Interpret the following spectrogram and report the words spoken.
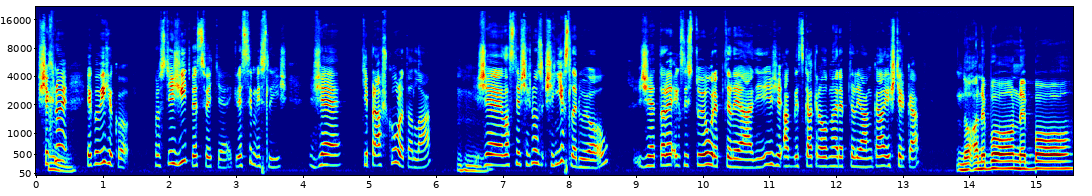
Všechno hmm. je, jako víš, jako prostě žít ve světě, kde si myslíš, že ti práškou letadla, hmm. že vlastně všechno, všichni sledujou, že tady existují reptiliáni, že anglická královna je reptiliánka, je štěrka. No a nebo, nebo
